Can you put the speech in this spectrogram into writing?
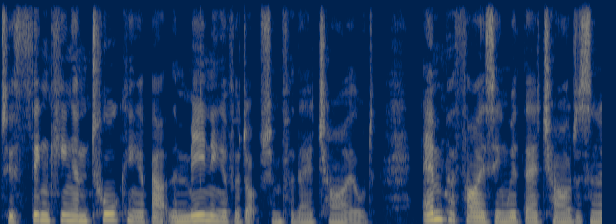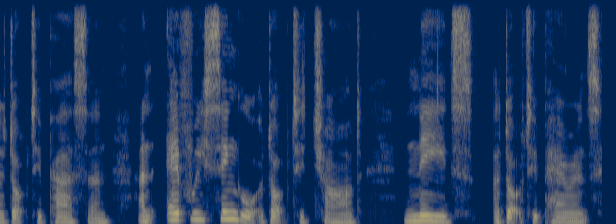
to thinking and talking about the meaning of adoption for their child, empathizing with their child as an adopted person, and every single adopted child needs adoptive parents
